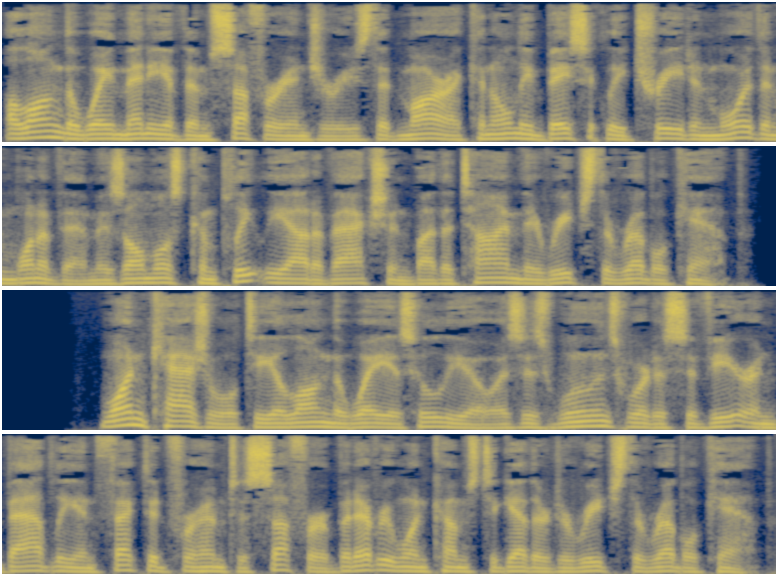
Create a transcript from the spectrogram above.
Along the way, many of them suffer injuries that Mara can only basically treat, and more than one of them is almost completely out of action by the time they reach the rebel camp. One casualty along the way is Julio, as his wounds were too severe and badly infected for him to suffer, but everyone comes together to reach the rebel camp.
